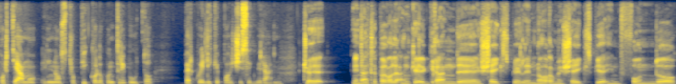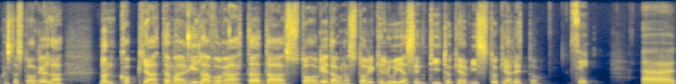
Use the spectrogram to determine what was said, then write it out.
portiamo il nostro piccolo contributo per quelli che poi ci seguiranno. Cioè, in altre parole, anche il grande Shakespeare, l'enorme Shakespeare, in fondo questa storia l'ha non copiata, ma rilavorata da storie, da una storia che lui ha sentito, che ha visto, che ha letto. Sì. Eh,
